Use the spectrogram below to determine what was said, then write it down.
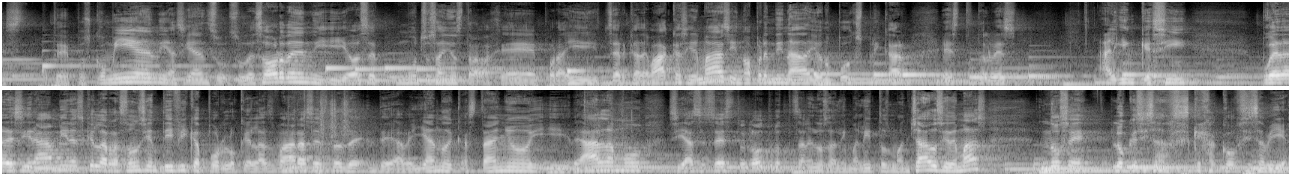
Este, pues comían y hacían su, desorden. Y, yo hace muchos años trabajé por ahí cerca de vacas y demás y no aprendí nada, yo no puedo explicar esto, tal vez alguien que sí pueda decir, ah, mira, es que la razón científica por lo que las varas estas de, avellano, de castaño y, y, de álamo, si haces esto y lo otro, te salen los animalitos manchados y demás, no sé, lo que sí sabes es que Jacob sí sabía.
